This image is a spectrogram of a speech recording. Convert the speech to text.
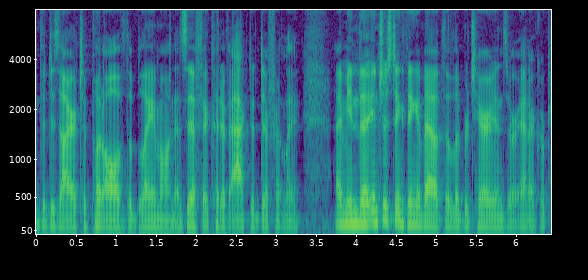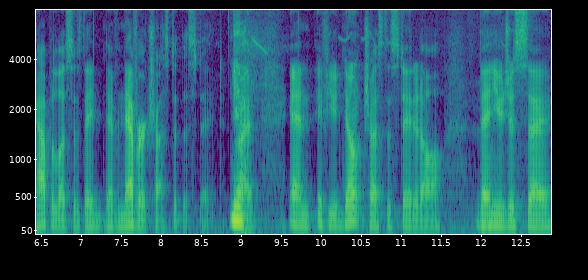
the desire to put all of the blame on as if it could have acted differently. I mean, the interesting thing about the libertarians or anarcho capitalists is they have never trusted the state, yeah. right? And if you don't trust the state at all, then you just say,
